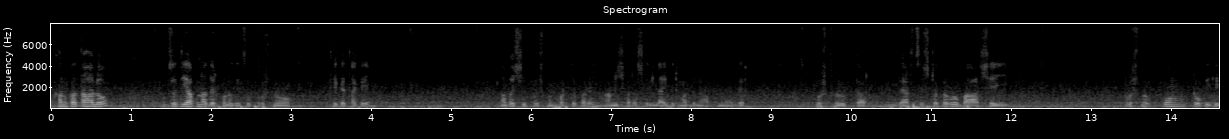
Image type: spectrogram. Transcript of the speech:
এখন কথা হলো, যদি আপনাদের কোনো কিছু প্রশ্ন থেকে থাকে, অবশ্যই প্রশ্ন করতে পারেন। আমি সরাসরি লাইভের মাধ্যমে আপনাদের প্রশ্নের উত্তর দেওয়ার চেষ্টা করব বা সেই প্রশ্ন কোন টপিকে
